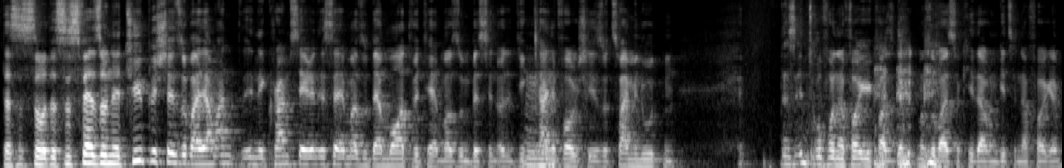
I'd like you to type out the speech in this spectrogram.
das ist so, das ist wäre so eine typische, so bei der Mann in den Crime-Serien ist ja immer so, der Mord wird ja immer so ein bisschen, oder die kleine Vorgeschichte, so zwei Minuten. Das Intro von der Folge quasi, damit man so weiß, okay, darum geht's in der Folge.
